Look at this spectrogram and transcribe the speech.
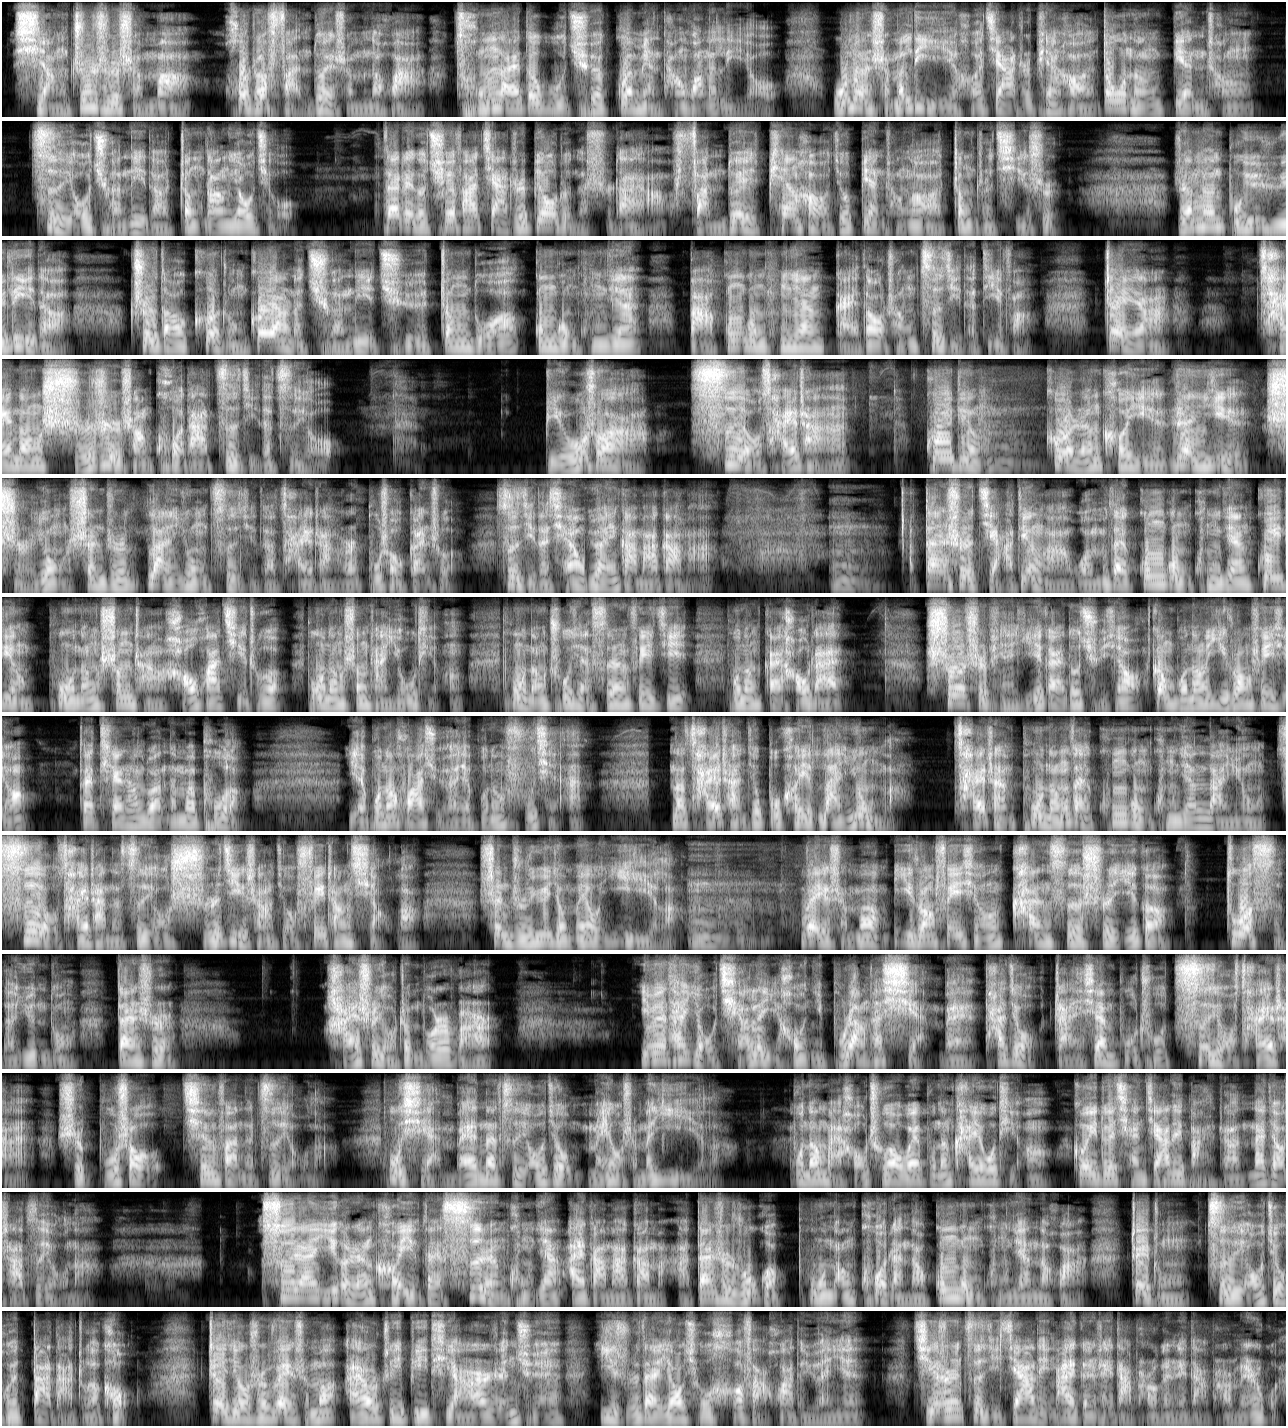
想支持什么或者反对什么的话，从来都不缺冠冕堂皇的理由。无论什么利益和价值偏好，都能变成自由权利的正当要求。在这个缺乏价值标准的时代啊，反对偏好就变成了政治歧视。人们不遗余力的制造各种各样的权利去争夺公共空间，把公共空间改造成自己的地方，这样才能实质上扩大自己的自由。比如说啊，私有财产规定个人可以任意使用甚至滥用自己的财产而不受干涉。自己的钱，我愿意干嘛干嘛。嗯，但是假定啊，我们在公共空间规定不能生产豪华汽车，不能生产游艇，不能出现私人飞机，不能盖豪宅，奢侈品一概都取消，更不能翼装飞行，在天上乱他妈扑了，也不能滑雪，也不能浮潜，那财产就不可以滥用了。财产不能在公共空间滥用，私有财产的自由实际上就非常小了。甚至于就没有意义了。嗯，为什么翼装飞行看似是一个作死的运动，但是还是有这么多人玩儿？因为他有钱了以后，你不让他显摆，他就展现不出私有财产是不受侵犯的自由了。不显摆，那自由就没有什么意义了。不能买豪车，我也不能开游艇，搁一堆钱家里摆着，那叫啥自由呢？虽然一个人可以在私人空间爱干嘛干嘛，但是如果不能扩展到公共空间的话，这种自由就会大打折扣。这就是为什么 LGBTR 人群一直在要求合法化的原因。其实自己家里爱跟谁打炮跟谁打炮，没人管。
